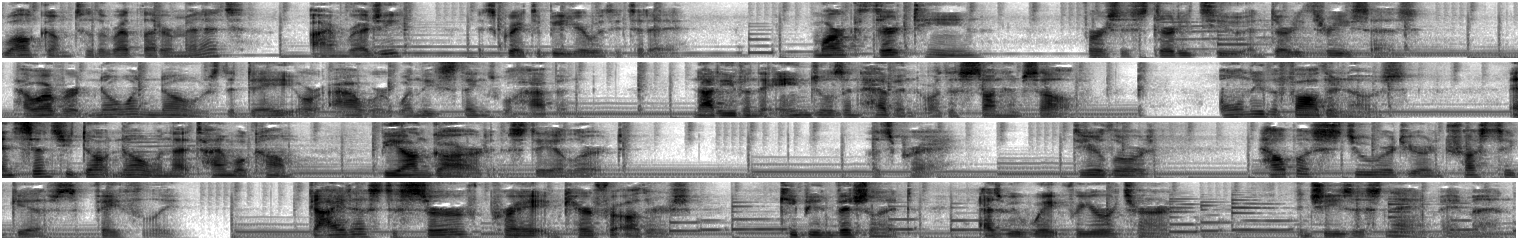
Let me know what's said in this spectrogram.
Welcome to the Red Letter Minute. I'm Reggie. It's great to be here with you today. Mark 13, verses 32 and 33 says, However, no one knows the day or hour when these things will happen, not even the angels in heaven or the Son himself. Only the Father knows. And since you don't know when that time will come, be on guard and stay alert. Let's pray. Dear Lord, help us steward your entrusted gifts faithfully. Guide us to serve, pray, and care for others, keeping vigilant as we wait for your return. In Jesus' name, amen.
